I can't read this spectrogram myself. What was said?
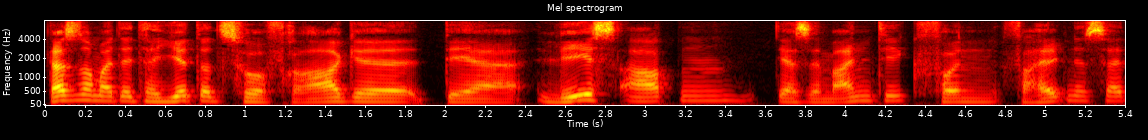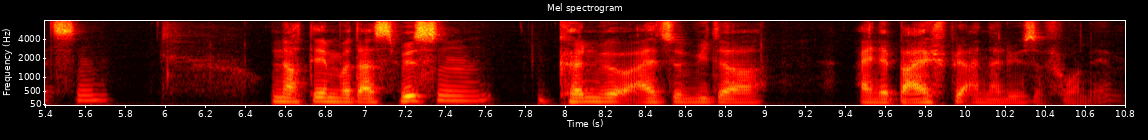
Das nochmal detaillierter zur Frage der Lesarten, der Semantik von Verhältnissätzen. Und nachdem wir das wissen, können wir also wieder eine Beispielanalyse vornehmen.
